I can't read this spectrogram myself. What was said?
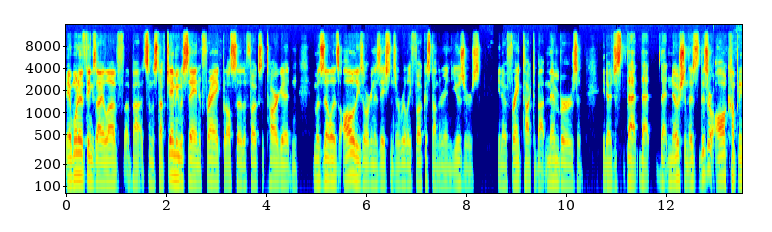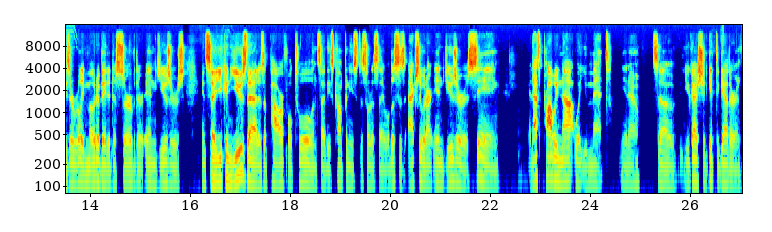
And one of the things I love about some of the stuff Jamie was saying and Frank, but also the folks at Target and Mozilla is all of these organizations are really focused on their end users. You know, Frank talked about members, and, you know, just that that that notion. Those these are all companies that are really motivated to serve their end users, and so you can use that as a powerful tool inside these companies to sort of say, well, this is actually what our end user is seeing and that's probably not what you meant you know So you guys should get together and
